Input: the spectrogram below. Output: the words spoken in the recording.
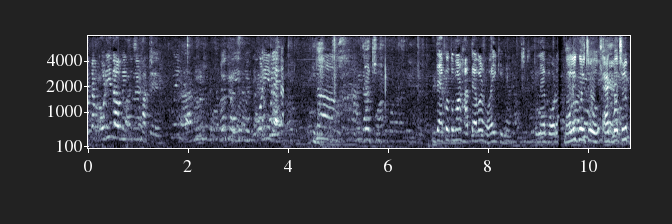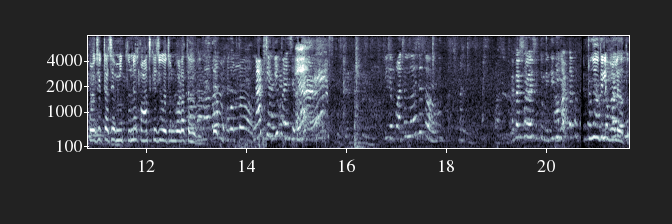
ওটা পরিয়ে দাও মিথুনের হাতে। পরিয়ে দাও। দেখো তোমার হাতে আবার হয় কিনা। মনে হয় বড় ভালোই করেছ। এক বছরের প্রজেক্ট আছে মিথুনে পাঁচ কেজি ওজন বাড়াতে হবে। না ঠিকই হয়েছে। পছন্দ হয়েছে তো? টুল দিলে ভালো হতো।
